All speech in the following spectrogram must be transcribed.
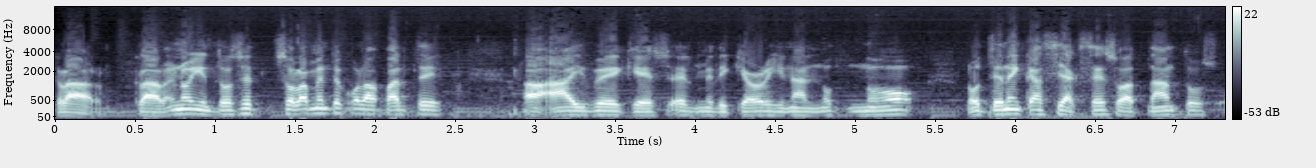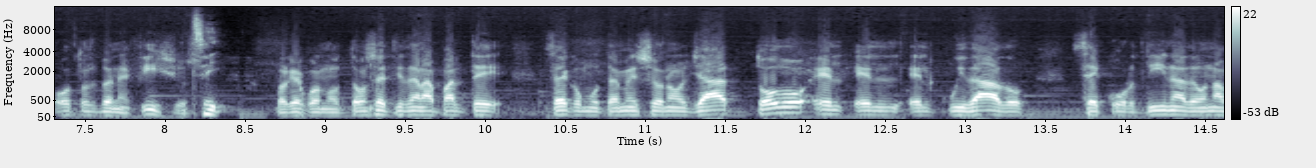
Claro, claro. No, y entonces solamente con la parte a y B, que es el Medicare original, no, no, no tienen casi acceso a tantos otros beneficios. Sí. Porque cuando entonces tienen la parte C, como usted mencionó, ya todo el, el, cuidado se coordina de una,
